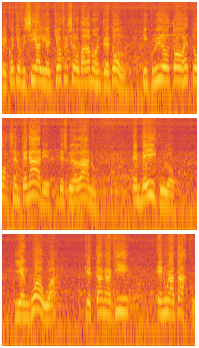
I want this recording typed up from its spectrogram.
que el coche oficial y el chofer se lo pagamos entre todos, incluidos todos estos centenares de ciudadanos en vehículos y en guagua que están aquí en un atasco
